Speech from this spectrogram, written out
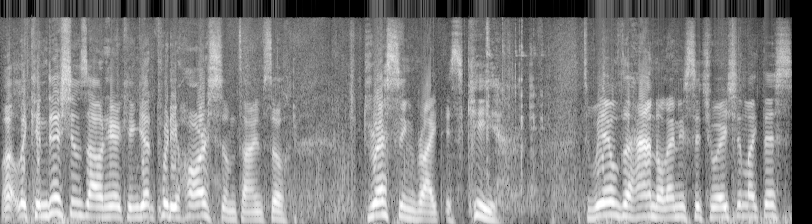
Well, the conditions out here can get pretty harsh sometimes, so dressing right is key. To be able to handle any situation like this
